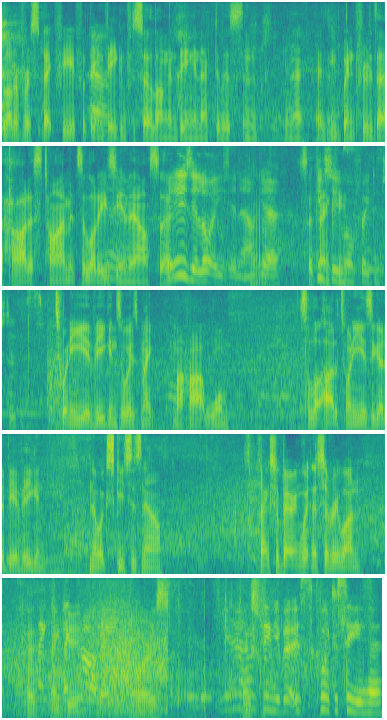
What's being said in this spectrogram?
lot of respect for you for being Oh. vegan for so long and being an activist, and you know, you went through the hardest time. It's a lot easier now. It So, is a lot easier now, yeah. so Gives thank you you. more freedom to do this. 20-year vegans always make my heart warm. It's a lot harder 20 years ago to be a vegan. No excuses now. Thanks for bearing witness, everyone. Okay, thank, you. No worries. Yeah, Thanks. I've seen you, but it's cool to see you here.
